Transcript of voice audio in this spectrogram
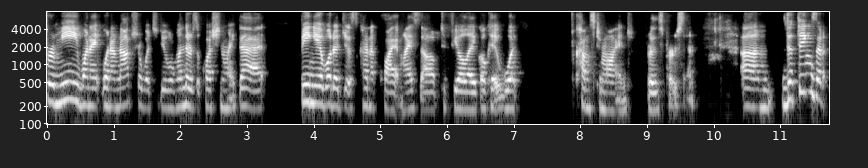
for me when i when i'm not sure what to do and when there's a question like that being able to just kind of quiet myself to feel like, okay, what comes to mind for this person? Um, the things that,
